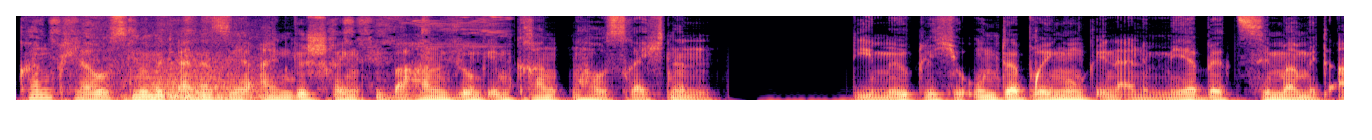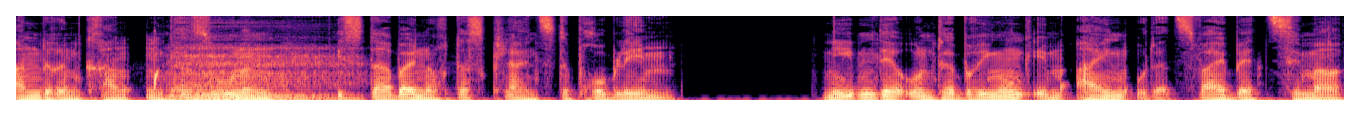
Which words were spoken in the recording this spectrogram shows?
kann Klaus nur mit einer sehr eingeschränkten Behandlung im Krankenhaus rechnen. Die mögliche Unterbringung in einem Mehrbettzimmer mit anderen kranken Personen ist dabei noch das kleinste Problem. Neben der Unterbringung im Ein- oder Zweibettzimmer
